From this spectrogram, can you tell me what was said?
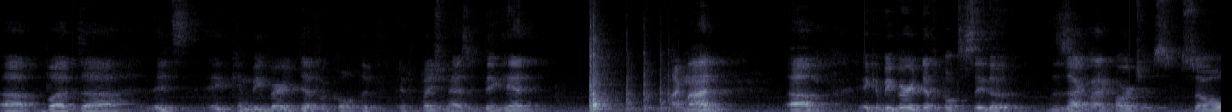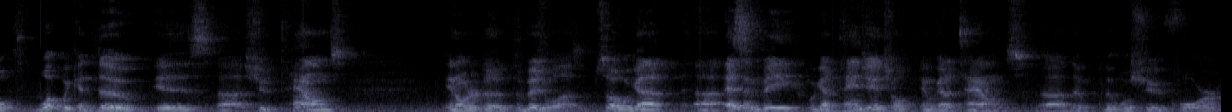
Uh, but uh, it's, it can be very difficult if, if a patient has a big head, like mine, um, it can be very difficult to see the, the zygomatic arches. So what we can do is uh, shoot Towne's in order to, to visualize them. So we got uh, SMV, we got a tangential, and we got a Towne's uh, that, that we'll shoot for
